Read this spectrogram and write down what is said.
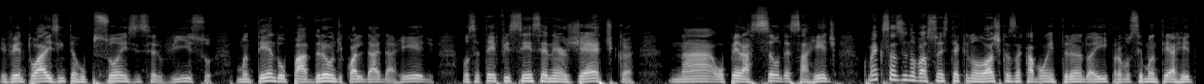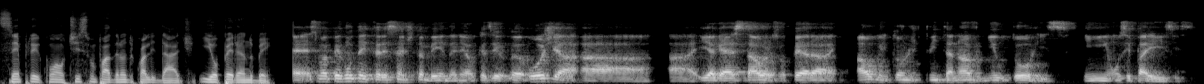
eventuais interrupções em serviço, mantendo o padrão de qualidade da rede, você ter eficiência energética na operação dessa rede. Como é que essas inovações tecnológicas acabam entrando aí para você manter a rede sempre com altíssimo padrão de qualidade e operando bem? É, essa é uma pergunta interessante também, Daniel. Quer dizer, hoje a, a, a IHS Towers opera algo em torno de 39 mil torres em 11 países.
